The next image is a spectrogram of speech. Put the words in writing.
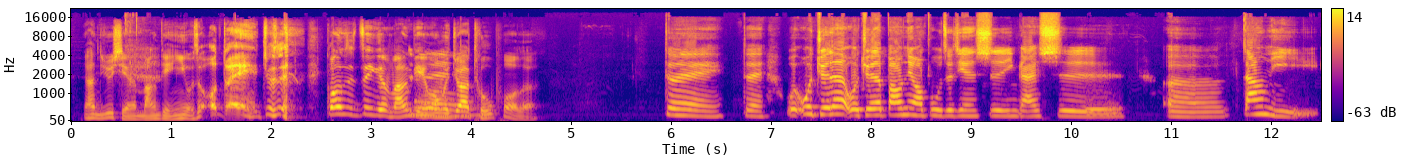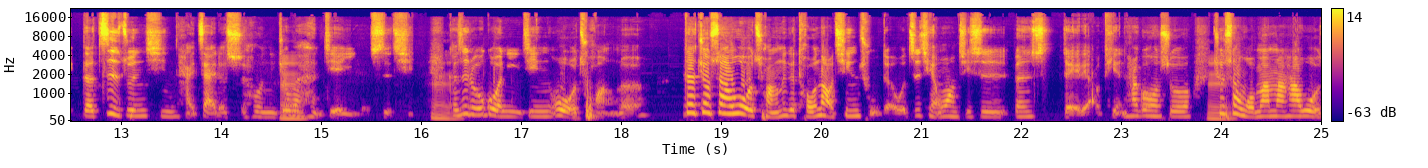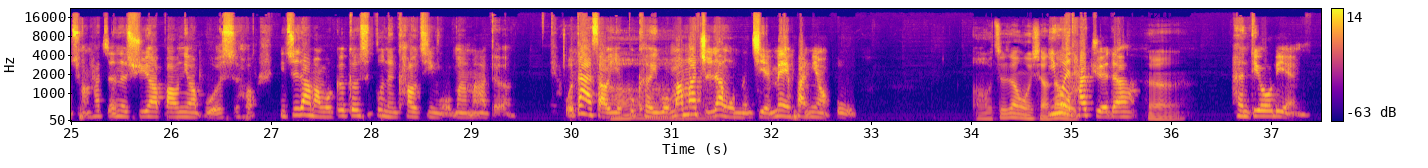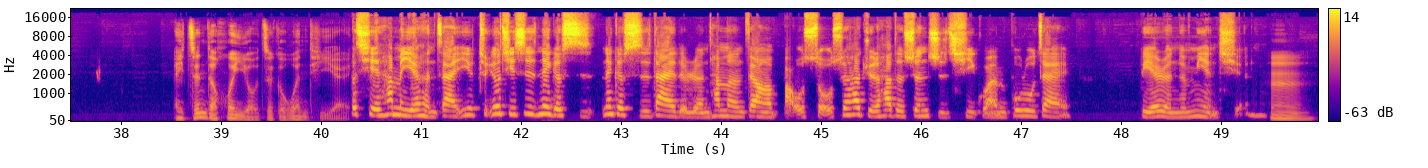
然后你就写了盲点一，我说哦对，就是 光是这个盲点，我们就要突破了。对，对我我觉得我觉得包尿布这件事应该是。呃，当你的自尊心还在的时候，你就会很介意的事情。嗯。可是如果你已经卧床了，那就算卧床，那个头脑清楚的，我之前忘记是跟谁聊天，他跟我说，就算我妈妈她卧床，她真的需要包尿布的时候，你知道吗？我哥哥是不能靠近我妈妈的，我大嫂也不可以，我妈妈只让我们姐妹换尿布。哦，这让我想到，因为他觉得嗯很丢脸。哎，真的会有这个问题哎，而且他们也很在意，尤其是那个时那个时代的人，他们非常的保守，所以他觉得他的生殖器官暴露在别人的面前，嗯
